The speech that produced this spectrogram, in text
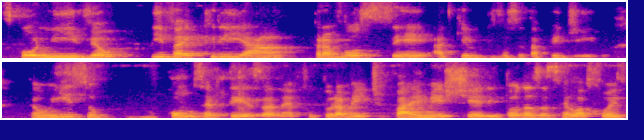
disponível e vai criar para você aquilo que você está pedindo. Então, isso com certeza, né, futuramente vai mexer em todas as relações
